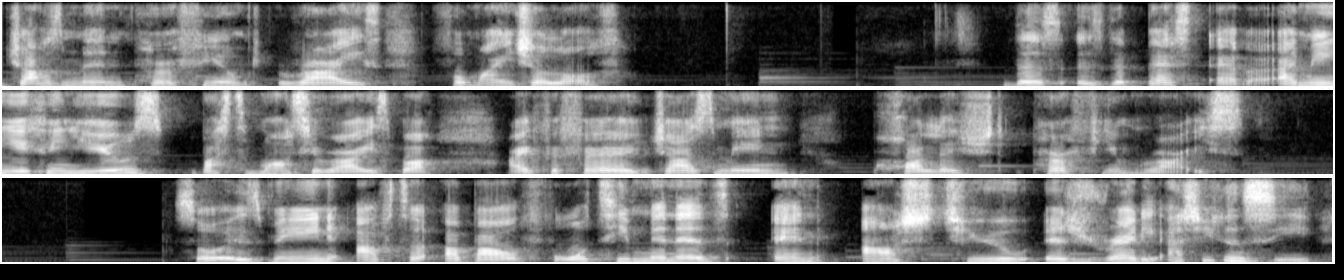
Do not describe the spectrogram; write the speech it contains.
jasmine perfumed rice for my jollof. This is the best ever. I mean, you can use basmati rice, but I prefer jasmine polished perfume rice. So it's been after about 40 minutes and our stew is ready. As you can see,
